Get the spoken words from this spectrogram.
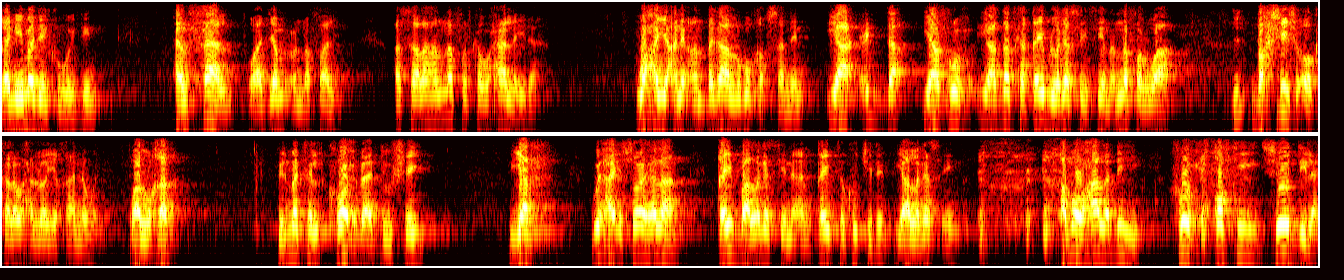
haniimaday ku weydiin. Anfaal waa jamcu nafalin asalaha nafarka waxaa la yidhaah waxa yani aan dagaal lagu qabsanin. Yaa cidda yaa ruux yaa dadka qayb laga siisiina nafal waa bakshiish oo kale waxa loo yaqaano wey waa luqada. Bilmatel koox baa duushay yar. Waxay soo helaan qayb baa laga siina aan qaybta ku jirin yaa laga siin. Ama waxaa la dhihi ruux qofkii soo dila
